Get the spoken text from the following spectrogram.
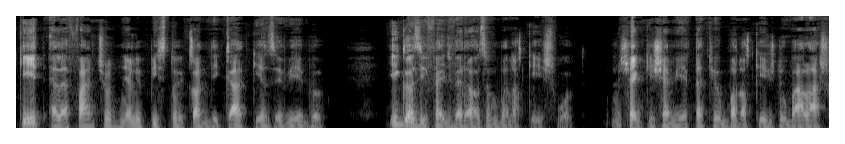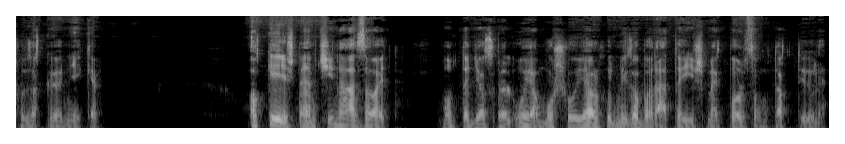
Két elefántcsontnyelő pisztoly kandikált ki az övéből. Igazi fegyvere azonban a kés volt. Senki sem értett jobban a késdobáláshoz a környéken. A kés nem csinál zajt, mondta gyakran olyan mosolyjal, hogy még a barátai is megborzongtak tőle.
